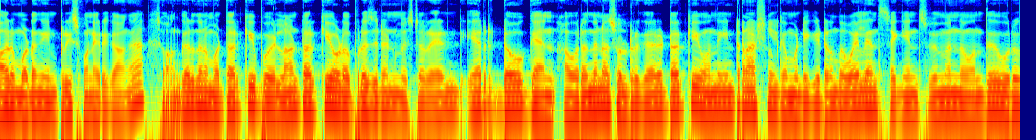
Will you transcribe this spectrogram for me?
ஆறு மடங்கு இன்க்ரீஸ் பண்ணியிருக்காங்க. ஸோ அங்கேருந்து நம்ம டர்க்கி போயிடலாம். டர்க்கியோட பிரசிடென்ட் மிஸ்டர் எர் எர்டோகேன் அவர் வந்து என்ன சொல்லிருக்காரு? டர்க்கி வந்து இன்டர்நேஷ்னல் கமிட்டி கிட்ட இருந்து வயலன்ஸ் அகேன்ஸ்ட் விமன் வந்து ஒரு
